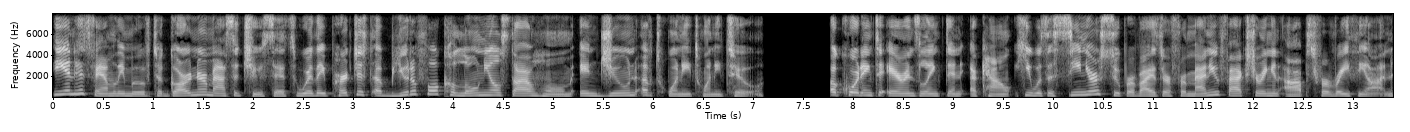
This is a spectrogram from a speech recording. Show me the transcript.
He and his family moved to Gardner, Massachusetts, where they purchased a beautiful colonial style home in June of 2022. According to Aaron's LinkedIn account, he was a senior supervisor for manufacturing and ops for Raytheon.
